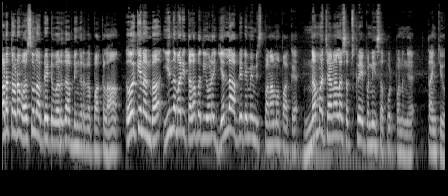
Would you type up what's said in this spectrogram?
படத்தோட வசூல் அப்டேட் வருது அப்படிங்கறத பார்க்கலாம். ஓகே நண்பா இந்த மாதிரி தளபதியோட எல்லா அப்டேட்டையுமே மிஸ் பண்ணாம பார்க்க நம்ம சேனலை சப்ஸ்கிரைப் பண்ணி சப்போர்ட் பண்ணுங்க. தேங்க்யூ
